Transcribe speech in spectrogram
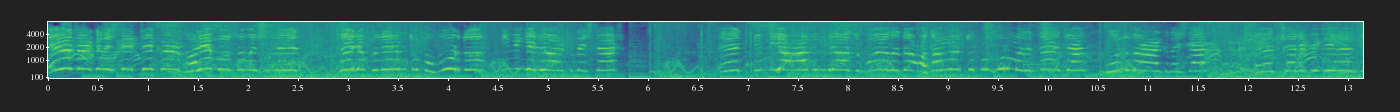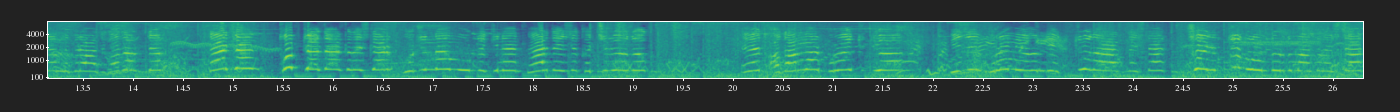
Evet arkadaşlar tekrar voleybol savaşındayız. Şöyle kuzenim topa vurdu. Bibi geliyor arkadaşlar. Evet Bibi'ye abim birazcık oyaladı. Adamlar topu vurmadı derken vurdular arkadaşlar. Evet şöyle Bibi'nin canını birazcık azalttım. Derken top geldi arkadaşlar. Neredeyse kaçırıyorduk. Evet adamlar burayı tutuyor. Bizi vuramayalım diye tutuyorlar arkadaşlar. Şöyle bir dondurdum arkadaşlar.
